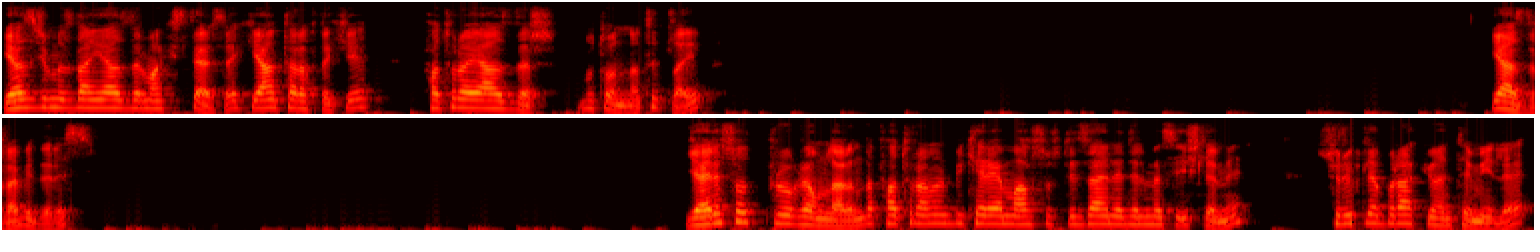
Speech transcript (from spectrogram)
yazıcımızdan yazdırmak istersek yan taraftaki fatura yazdır butonuna tıklayıp yazdırabiliriz. Yaylasot programlarında faturanın bir kereye mahsus dizayn edilmesi işlemi sürükle bırak yöntemiyle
